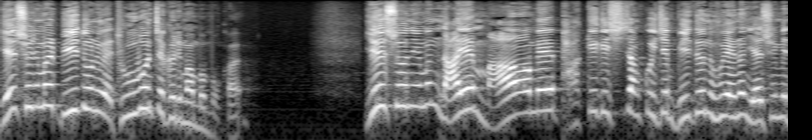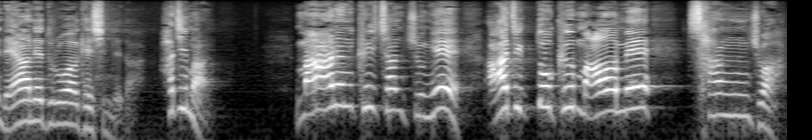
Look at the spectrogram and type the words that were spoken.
예수님을 믿은 후에 두 번째 그림 한번 볼까요? 예수님은 나의 마음에 밖에 계시지 않고 이제 믿은 후에는 예수님이 내 안에 들어와 계십니다. 하지만 많은 크리스찬 중에 아직도 그 마음의 상좌,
